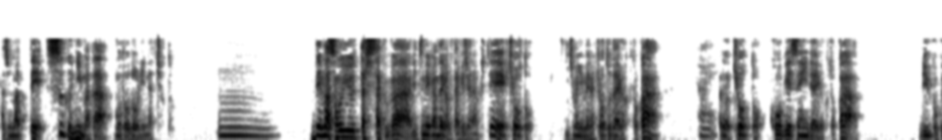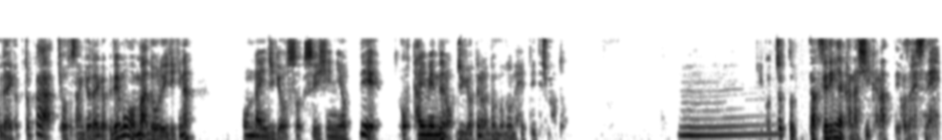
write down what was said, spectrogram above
始まって、すぐにまた元通りになっちゃうと。うーん。で、まあそういった施策が立命館大学だけじゃなくて、京都、一番有名な京都大学とか、はい。あるいは京都工芸繊維大学とか、龍谷大学とか、京都産業大学でも、まあ同類的なオンライン授業推進によって、対面での授業っていうのがどんどんどんどん減っていってしまうと。うーん。ちょっと学生的には悲しいかなっていうことですね。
